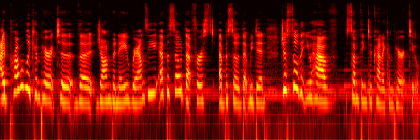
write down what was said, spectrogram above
I'd probably compare it to the JonBenét Ramsey episode, that first episode that we did, just so that you have something to kind of compare it to.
